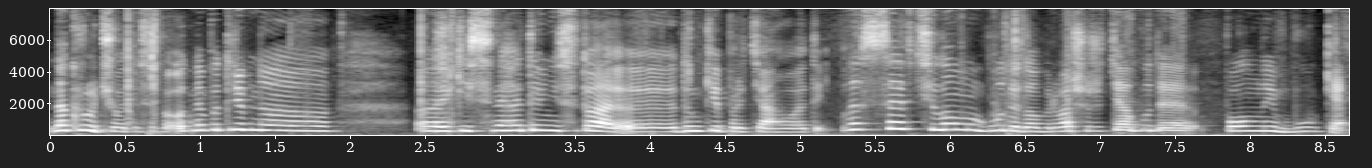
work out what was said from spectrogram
накручувати себе. От не потрібно е, якісь негативні ситуа... е, думки притягувати. Але все в цілому буде добре. Ваше життя буде повний букет.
